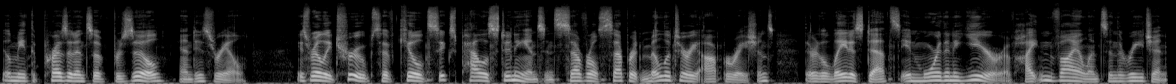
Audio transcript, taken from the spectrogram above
He'll meet the presidents of Brazil and Israel. Israeli troops have killed six Palestinians in several separate military operations. They're the latest deaths in more than a year of heightened violence in the region.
